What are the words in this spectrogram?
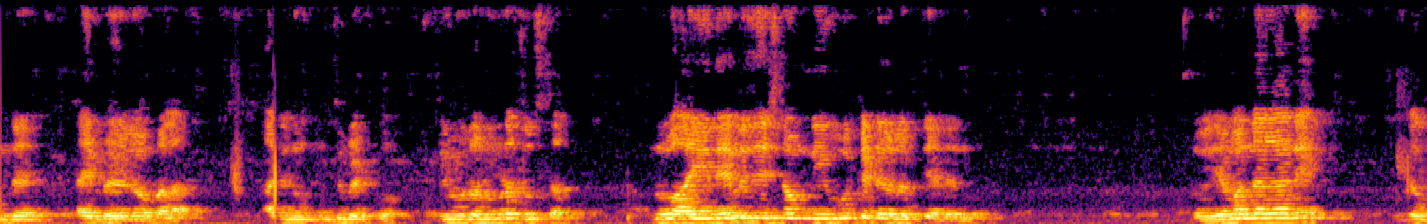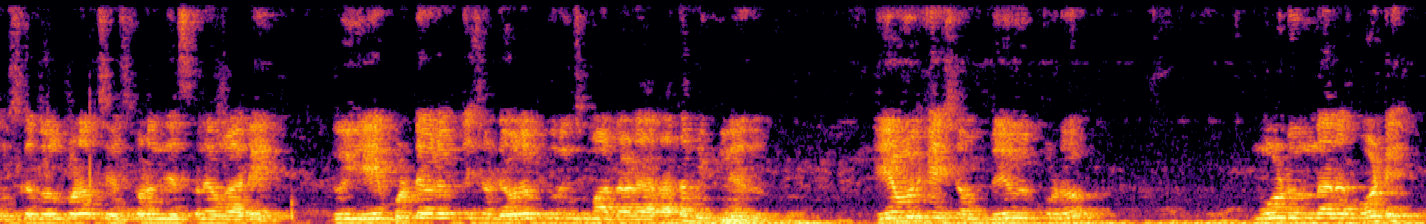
ఉండే అయిపోయే లోపల. అది నువ్వు గుర్తుపెట్టుకో. నీ ఊళ్ళో కూడా చూస్తారు. నువ్వు ఐదేళ్ళు చేసినావు నీ ఊరికే డెవలప్ చేయలేదు నువ్వు. ఏమన్నా కానీ ఇంకా ఉసుక తోలుకోవడం చేసుకోవడం చేసుకునేవు కానీ నువ్వు ఎప్పుడు డెవలప్ చేసినావు డెవలప్ గురించి మాట్లాడే అర్హత మీకు లేదు. ఏ ఊరికి వేసినావు? మేము ఇప్పుడు మూడున్నర కోటి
